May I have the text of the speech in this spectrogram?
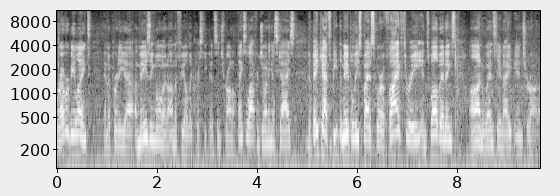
forever be linked in a pretty uh, amazing moment on the field at Christie Pitts in Toronto. Thanks a lot for joining us, guys. The Baycats beat the Maple Leafs by a score of 5-3 in 12 innings on Wednesday night in Toronto.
